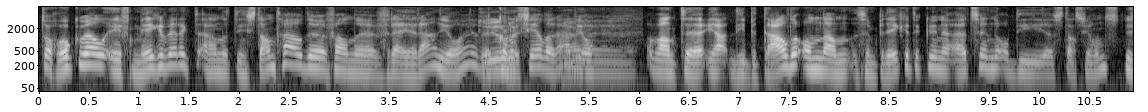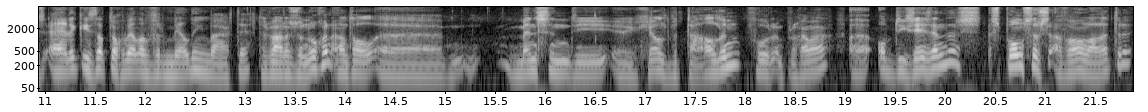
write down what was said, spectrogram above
toch ook wel heeft meegewerkt aan het instand houden van uh, vrije radio, hè, de commerciële radio. Ja, ja, ja. Want eh, ja, die betaalde om dan zijn preken te kunnen uitzenden op die eh, stations. Dus eigenlijk is dat toch wel een vermelding waard. Hè? Er waren zo nog een aantal eh, mensen die eh, geld betaalden voor een programma eh, op die zeezenders. Sponsors avant la lettre.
